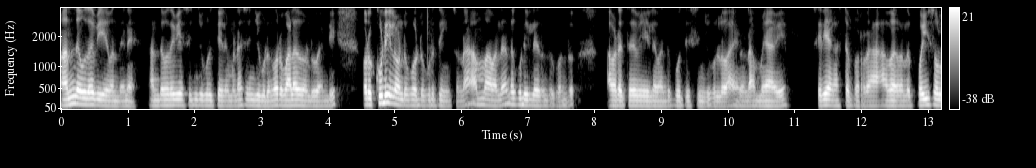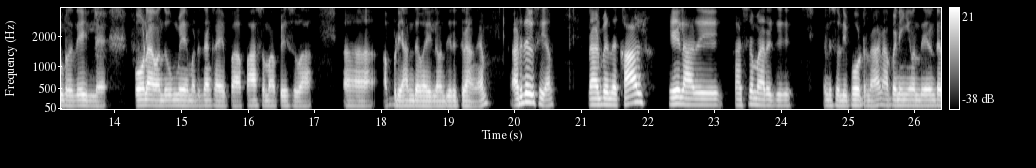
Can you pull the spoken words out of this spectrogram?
அந்த உதவியை வந்து என்ன? அந்த உதவியை செஞ்சு கொடுக்கணும்னா செஞ்சு கொடுங்க. ஒரு வளவு கொண்டு வேண்டி ஒரு குடியில் ஒன்று போட்டு கொடுத்தீங்கன்னு சொன்னால் அம்மா வந்து அந்த குடியில இருந்து கொண்டு அவட தேவையில வந்து பூர்த்தி செஞ்சு கொள்ளுவா. என்னோட அம்மையாவே சரியாக கஷ்டப்படுறா. அவள் வந்து பொய் சொல்கிறதே இல்லை. போனால் வந்து உண்மையை மட்டும்தான் கயப்பா. பாசமாக பேசுவா. அப்படி அந்த வகையில் வந்து இருக்கிறாங்க. அடுத்த விஷயம் நான் இப்போ இந்த கால் ஏழாது கஷ்டமாக இருக்குது என்று சொல்லி போட்டேன் நான் அப்போ நீங்கள் வந்து என்கிட்ட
